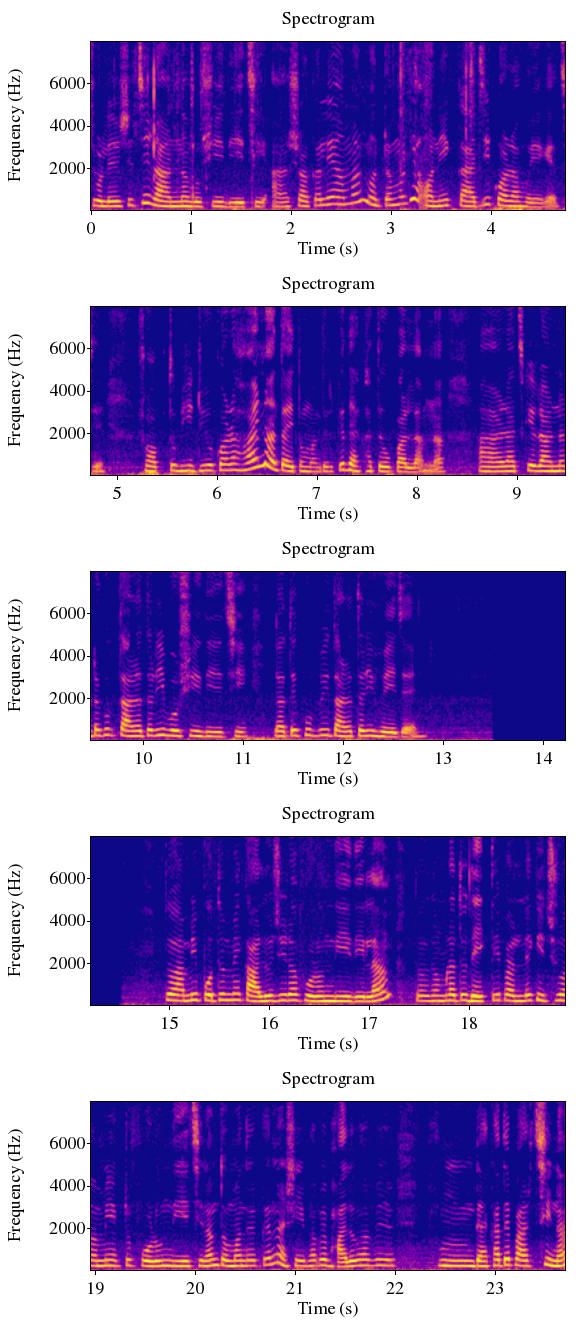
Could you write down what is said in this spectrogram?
চলে এসেছি, রান্না বসিয়ে দিয়েছি। আর সকালে আমার মোটামুটি অনেক কাজই করা হয়ে গেছে। সব তো ভিডিও করা হয় না, তাই তোমাদেরকে দেখাতেও পারলাম না। আর আজকে রান্নাটা খুব তাড়াতাড়ি বসিয়ে দিয়েছি, যাতে খুবই তাড়াতাড়ি হয়ে যায়। তো আমি প্রথমে কালো জিরা ফোড়ন দিয়ে দিলাম। তো তোমরা তো দেখতে পারলে কিছু আমি একটু ফোড়ন দিয়েছিলাম। তোমাদেরকে না সেইভাবে ভালোভাবে দেখাতে পারছি না,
